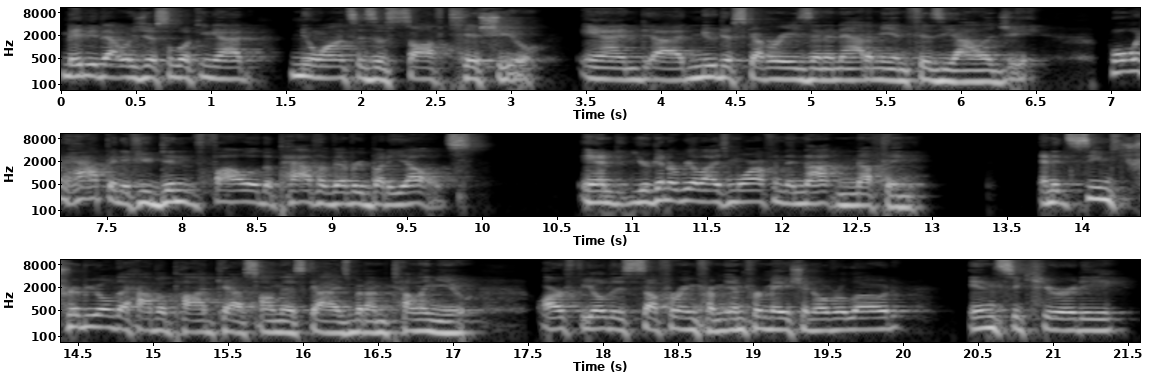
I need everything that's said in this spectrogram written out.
Maybe that was just looking at nuances of soft tissue and uh, new discoveries in anatomy and physiology. What would happen if you didn't follow the path of everybody else? And you're going to realize more often than not, nothing. And it seems trivial to have a podcast on this, guys, but I'm telling you, our field is suffering from information overload, insecurity,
